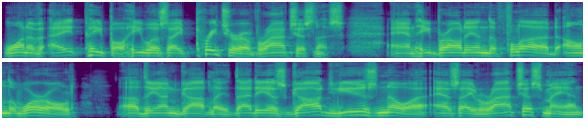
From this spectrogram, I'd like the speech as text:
one of eight people. He was a preacher of righteousness, and he brought in the flood on the world of the ungodly. That is, God used Noah as a righteous man,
